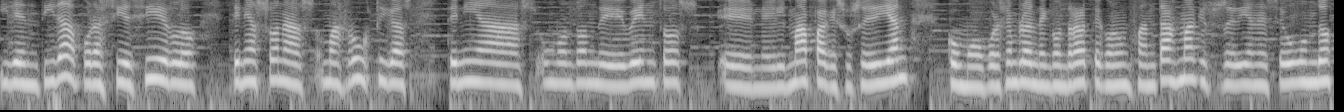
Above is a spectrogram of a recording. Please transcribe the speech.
identidad, por así decirlo tenías zonas más rústicas, tenías un montón de eventos en el mapa que sucedían, como por ejemplo el de encontrarte con un fantasma que sucedía en el segundo,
